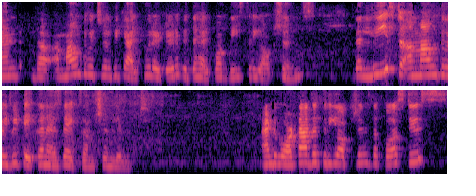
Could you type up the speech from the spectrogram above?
and the amount which will be calculated with the help of these three options the least amount will be taken as the exemption limit and what are the three options? The first is,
